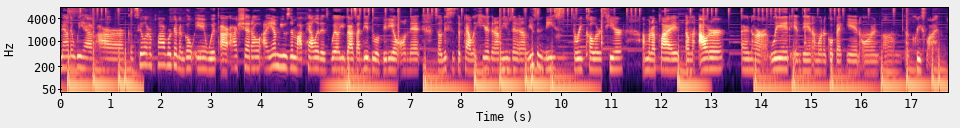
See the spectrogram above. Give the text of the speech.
Now that we have our concealer applied we're gonna go in with our eyeshadow. I am using my palette as well. You guys I did do a video on that. So this is the palette here that I'm using and I'm using these three colors here. I'm gonna apply it on the outer and her lid and then I'm to go back in on um, crease line.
